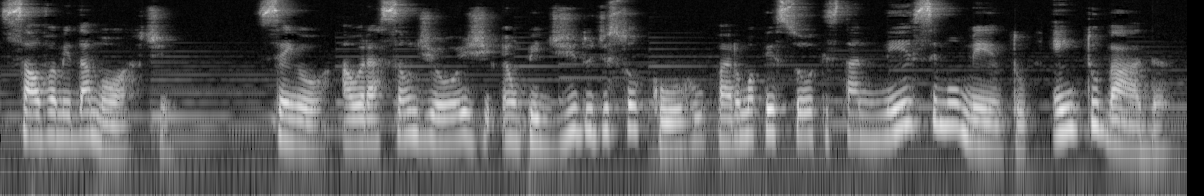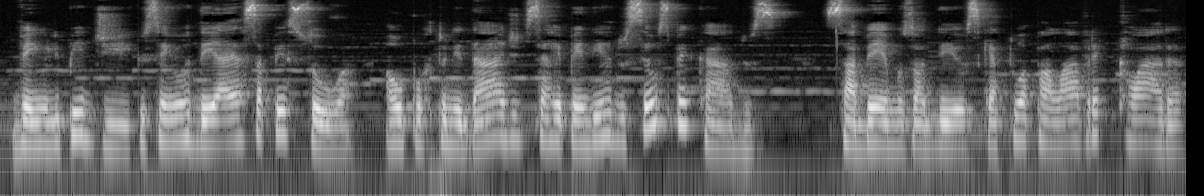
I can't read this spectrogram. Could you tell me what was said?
salva-me da morte. Senhor, a oração de hoje é um pedido de socorro para uma pessoa que está nesse momento entubada. Venho lhe pedir que o Senhor dê a essa pessoa a oportunidade de se arrepender dos seus pecados. Sabemos, ó Deus, que a tua palavra é clara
